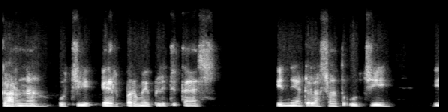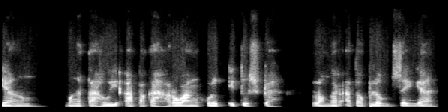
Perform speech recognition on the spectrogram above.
Karena uji air permeability test ini adalah suatu uji yang mengetahui apakah ruang kulit itu sudah longgar atau belum, sehingga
